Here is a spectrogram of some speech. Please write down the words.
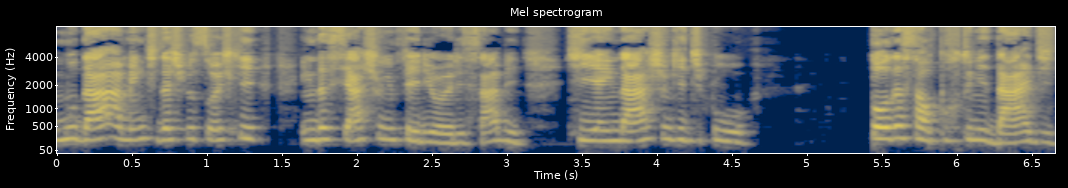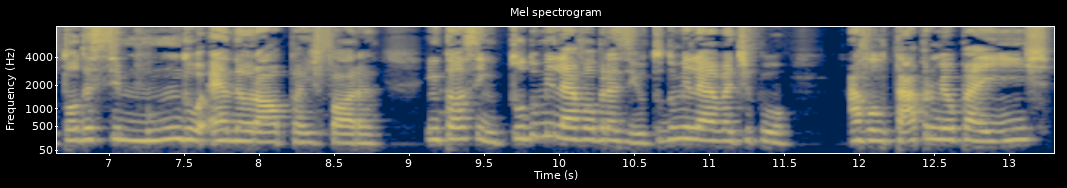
mudar a mente das pessoas que ainda se acham inferiores, sabe? Que ainda acham que, tipo, toda essa oportunidade, todo esse mundo é na Europa e fora. Então, assim, tudo me leva ao Brasil, tudo me leva, tipo, a voltar pro meu país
